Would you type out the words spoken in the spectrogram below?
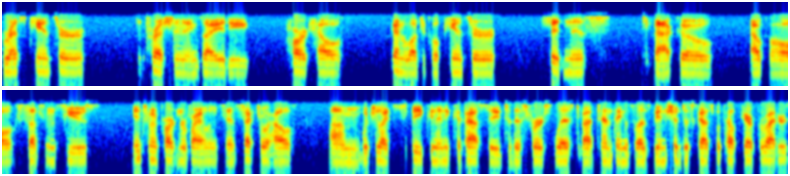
Breast cancer, depression, anxiety, heart health, gynecological cancer, fitness, tobacco, alcohol, substance use, intimate partner violence, and sexual health um, would you like to speak in any capacity to this first list about 10 things lesbians should discuss with healthcare providers?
